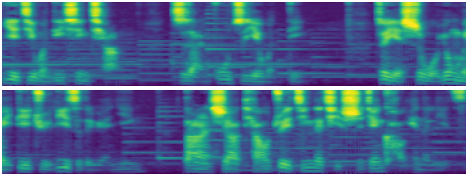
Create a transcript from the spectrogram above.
业绩稳定性强，自然估值也稳定。这也是我用美的举例子的原因，当然是要挑最经得起时间考验的例子。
